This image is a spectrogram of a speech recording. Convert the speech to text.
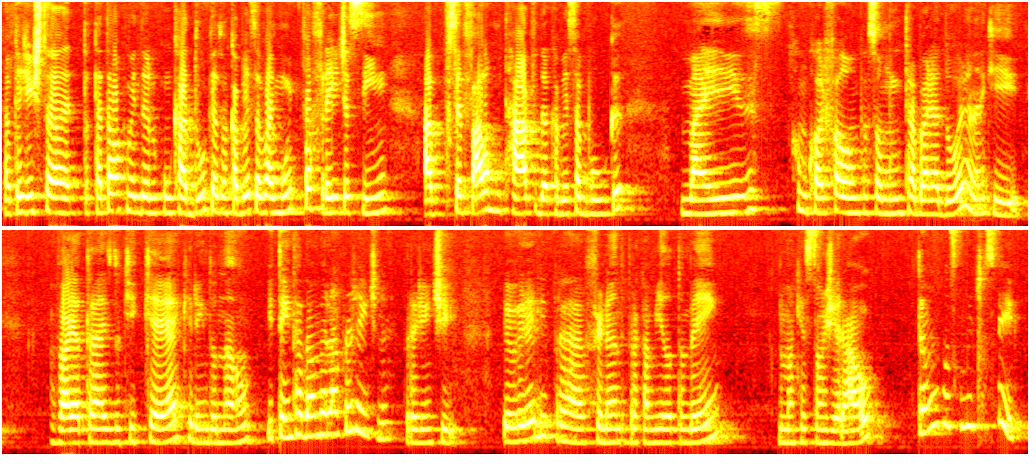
É o que a gente tá, até tava comentando com o Cadu, que a sua cabeça vai muito pra frente, assim. A- você fala muito rápido, a cabeça buga. Mas, como o Claudio falou, uma pessoa muito trabalhadora, né? Que vai atrás do que quer, querendo ou não. E tenta dar o melhor pra gente, né? Pra gente... Eu ele, pra Fernanda e pra Camila também. Numa questão geral. Então, basicamente isso aí.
